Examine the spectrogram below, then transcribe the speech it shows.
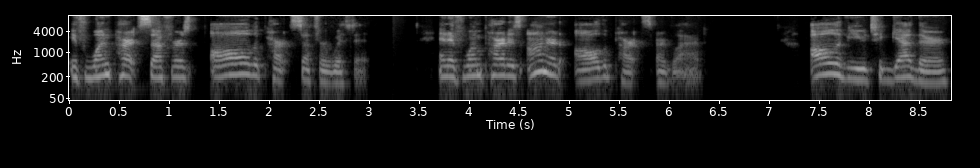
If one part suffers, all the parts suffer with it. And if one part is honored, all the parts are glad. All of you together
